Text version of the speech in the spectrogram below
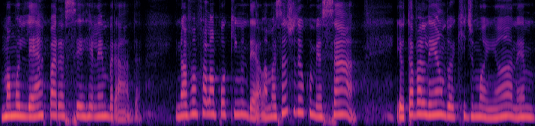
Uma mulher para ser relembrada. E nós vamos falar um pouquinho dela. Mas antes de eu começar, eu estava lendo aqui de manhã, né,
